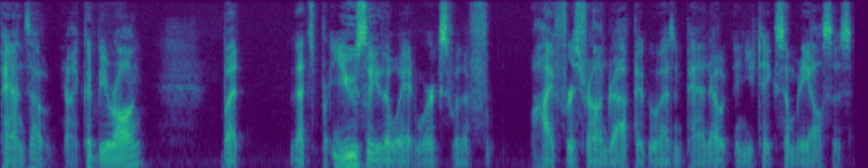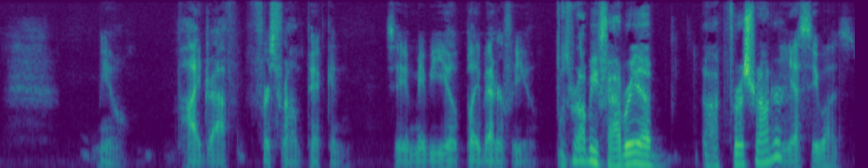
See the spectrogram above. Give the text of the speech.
pans out. Now, I could be wrong, but that's usually the way it works with a f- high first round draft pick who hasn't panned out, and you take somebody else's, you know, high draft first round pick and see maybe he'll play better for you. Was Robbie Fabbri a, a first rounder? Yes, he was.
